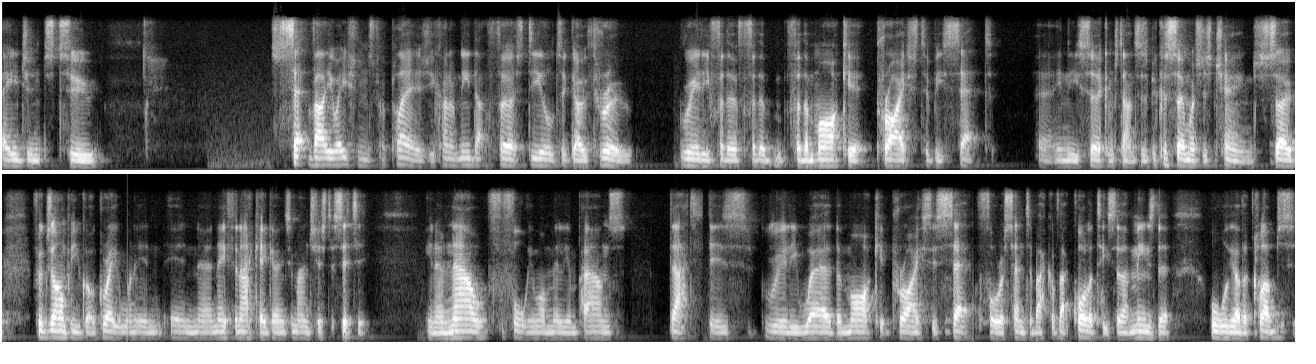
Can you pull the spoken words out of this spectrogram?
agents to set valuations for players. You kind of need that first deal to go through, really, for the for the for the market price to be set uh, in these circumstances because so much has changed. So, for example, you've got a great one in in uh, Nathan Ake going to Manchester City. You know, now for 41 million pounds, that is really where the market price is set for a centre back of that quality. So that means that all the other clubs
